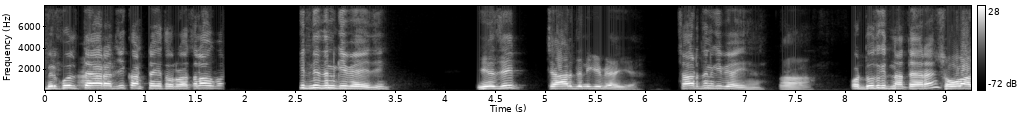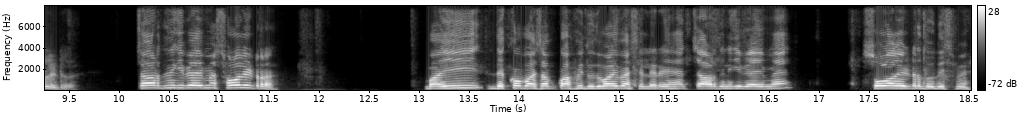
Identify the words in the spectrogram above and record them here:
बिल्कुल तैयार है जी कांटे के तौर पर। चलाओ कितने दिन की ब्याई है जी? ये जी चार दिन की ब्याई है। चार दिन की ब्याई है? हाँ। और दूध कितना तैयार है? सोलह लीटर। चार दिन की ब्याई में सोलह लीटर? भाई देखो भाई साहब काफ़ी दूध वाली भैंसे ले रहे हैं। चार दिन की ब्याई में सोलह लीटर दूध इसमें।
